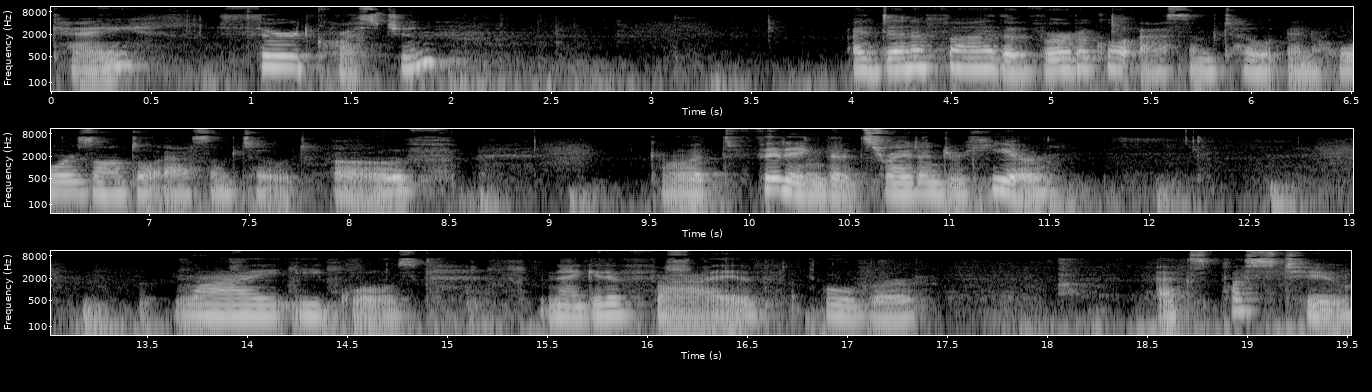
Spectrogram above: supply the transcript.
Okay, Third question. Identify the vertical asymptote and horizontal asymptote of, well, it's fitting that it's right under here, y equals negative 5 over x plus 2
